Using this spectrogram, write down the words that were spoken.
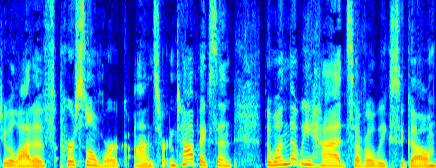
do a lot of personal work on certain topics. And the one that we had several weeks ago,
